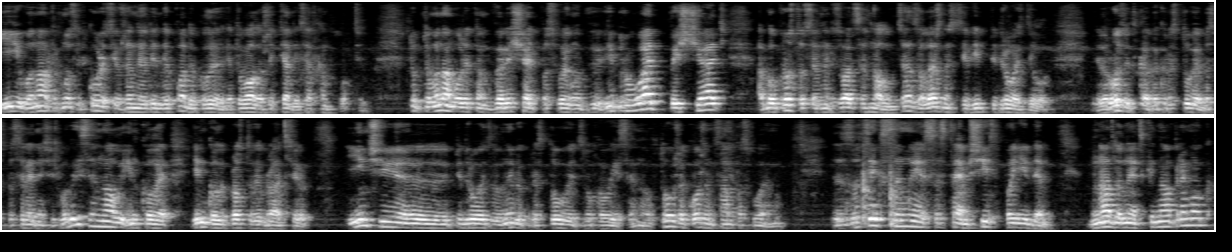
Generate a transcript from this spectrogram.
і вона приносить користь вже не один випадок, коли рятувала життя десяткам хлопців. Тобто вона може там верещать по-своєму, вібрувати, пищать або просто сигналізувати сигналом. Це в залежності від підрозділу. Розвідка використовує безпосередньо світловий сигнал, інколи, інколи просто вібрацію. Інші е, підрозділи вони використовують звуковий сигнал. То вже кожен сам по-своєму. З цих семи систем шість поїде на Донецький напрямок,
